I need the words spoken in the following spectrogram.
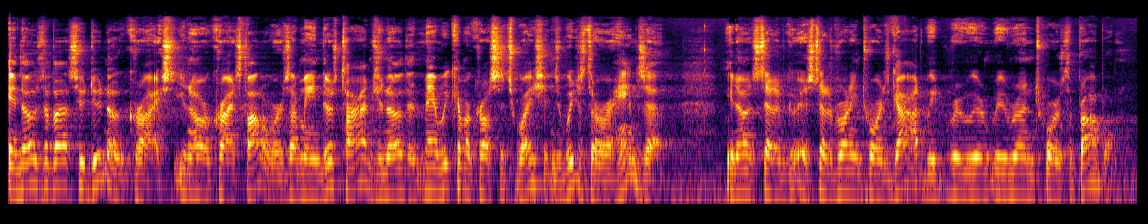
and those of us who do know Christ, you know, are Christ followers, I mean, there's times, you know, that man, we come across situations, we just throw our hands up you know, instead of instead of running towards God, we, we, we run towards the problem.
